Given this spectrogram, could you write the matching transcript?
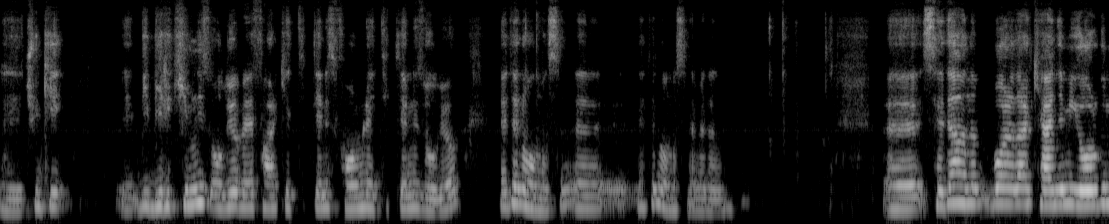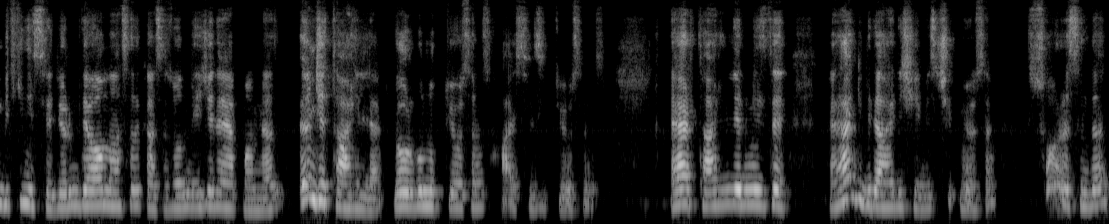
E, çünkü bir birikiminiz oluyor ve fark ettikleriniz, formüle ettikleriniz oluyor. Neden olmasın? Neden olmasın Emel Hanım? Seda Hanım bu aralar kendimi yorgun bitkin hissediyorum. Devamlı hastalık hastası oldum. İyice ne yapmam lazım? Önce tahliller. Yorgunluk diyorsanız, halsizlik diyorsanız. Eğer tahlillerimizde herhangi bir dahili şeyimiz çıkmıyorsa sonrasında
